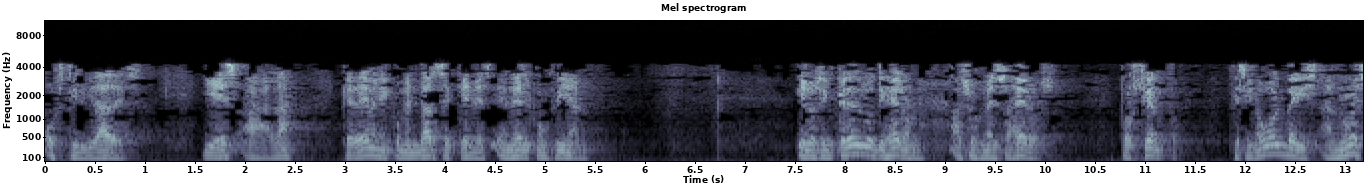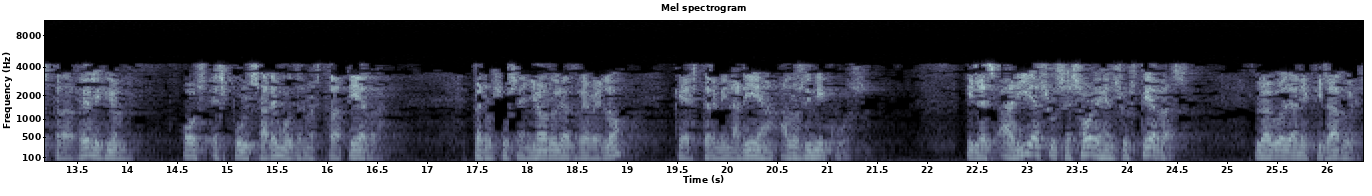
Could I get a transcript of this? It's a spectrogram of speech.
hostilidades, y es a Alá que deben encomendarse quienes en Él confían. Y los incrédulos dijeron a sus mensajeros, por cierto, que si no volvéis a nuestra religión, os expulsaremos de nuestra tierra. Pero su Señor les reveló que exterminaría a los inicuos, y les haría sucesores en sus tierras, luego de aniquilarles.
